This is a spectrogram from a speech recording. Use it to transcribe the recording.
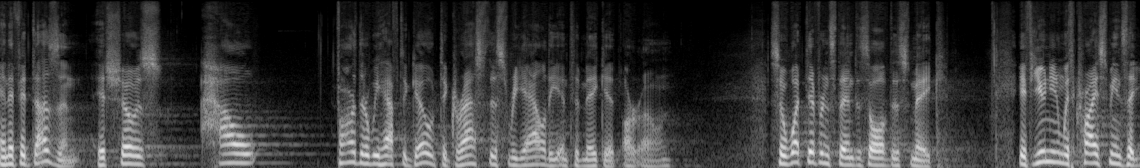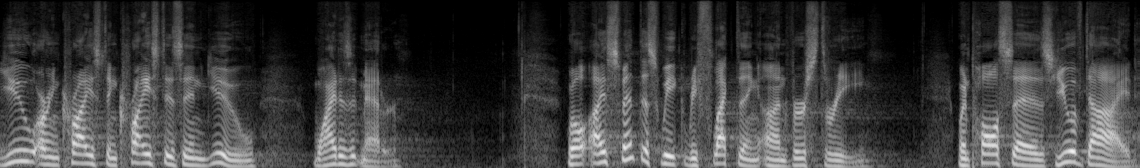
And if it doesn't, it shows how farther we have to go to grasp this reality and to make it our own. So, what difference then does all of this make? If union with Christ means that you are in Christ and Christ is in you, why does it matter? Well, I spent this week reflecting on verse 3 when Paul says, You have died,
